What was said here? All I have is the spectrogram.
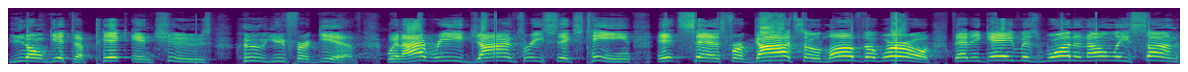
you don't get to pick and choose who you forgive. When I read John 3:16, it says, "For God so loved the world that he gave his one and only son,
